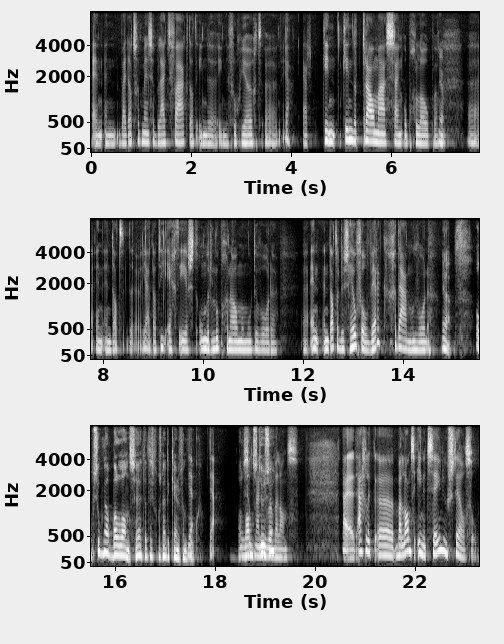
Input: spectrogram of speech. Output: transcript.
en, en, bij dat soort mensen blijkt vaak dat in de, in de vroege jeugd uh, ja, er kin, kindertrauma's zijn opgelopen. Ja. Uh, en en dat, de, ja, dat die echt eerst onder de loep genomen moeten worden. en, en dat er dus heel veel werk gedaan moet worden. Ja, op zoek naar balans, hè? dat is volgens mij de kern van het ja, boek. Ja, balans op zoek naar tussen? nieuwe balans. Nou, eigenlijk balans in het zenuwstelsel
